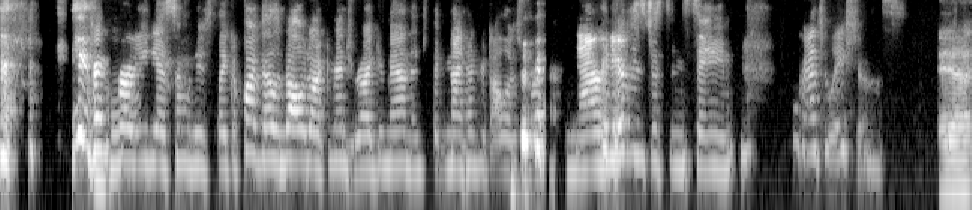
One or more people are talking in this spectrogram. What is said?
even for you know someone who's like a five thousand dollar documentary I can manage, but nine hundred dollars for a narrative is just insane. Congratulations. Yeah.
